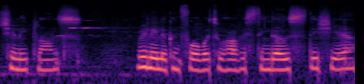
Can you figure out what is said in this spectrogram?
chili plants. Really looking forward to harvesting those this year.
